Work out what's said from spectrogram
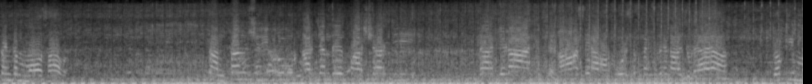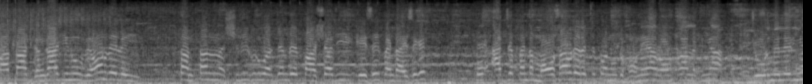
ਪਿੰਡ ਮੌ ਸਾਹਿਬ। ਧੰਨ ਧੰਨ ਸ੍ਰੀ ਗੁਰੂ ਅਰਜਨ ਦੇਵ ਪਾਤਸ਼ਾਹ ਜੀ ਦਾ ਜਿਹੜਾ ਇਤਿਹਾਸ ਆ, ਉਹ ਇਸ ਪਿੰਡ ਦੇ ਨਾਲ ਜੁੜਿਆ ਆ ਕਿਉਂਕਿ ਮਾਤਾ ਗੰਗਾ ਜੀ ਨੂੰ ਵਿਆਹਣ ਦੇ ਲਈ ਧੰਨ ਧੰਨ ਸ੍ਰੀ ਗੁਰੂ ਅਰਜਨ ਦੇਵ ਪਾਤਸ਼ਾਹ ਜੀ ਇਸੇ ਪਿੰਡ ਆਏ ਸੀਗੇ। ਤੇ ਅੱਜ ਪਿੰਡ ਮੌ ਸਾਹਿਬ ਦੇ ਵਿੱਚ ਤੁਹਾਨੂੰ ਦਿਖਾਉਂਦੇ ਆ, ਰੌਣਕਾਂ ਲੱਗੀਆਂ ਜੋੜ ਮੇਲੇ ਦੀਆਂ।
